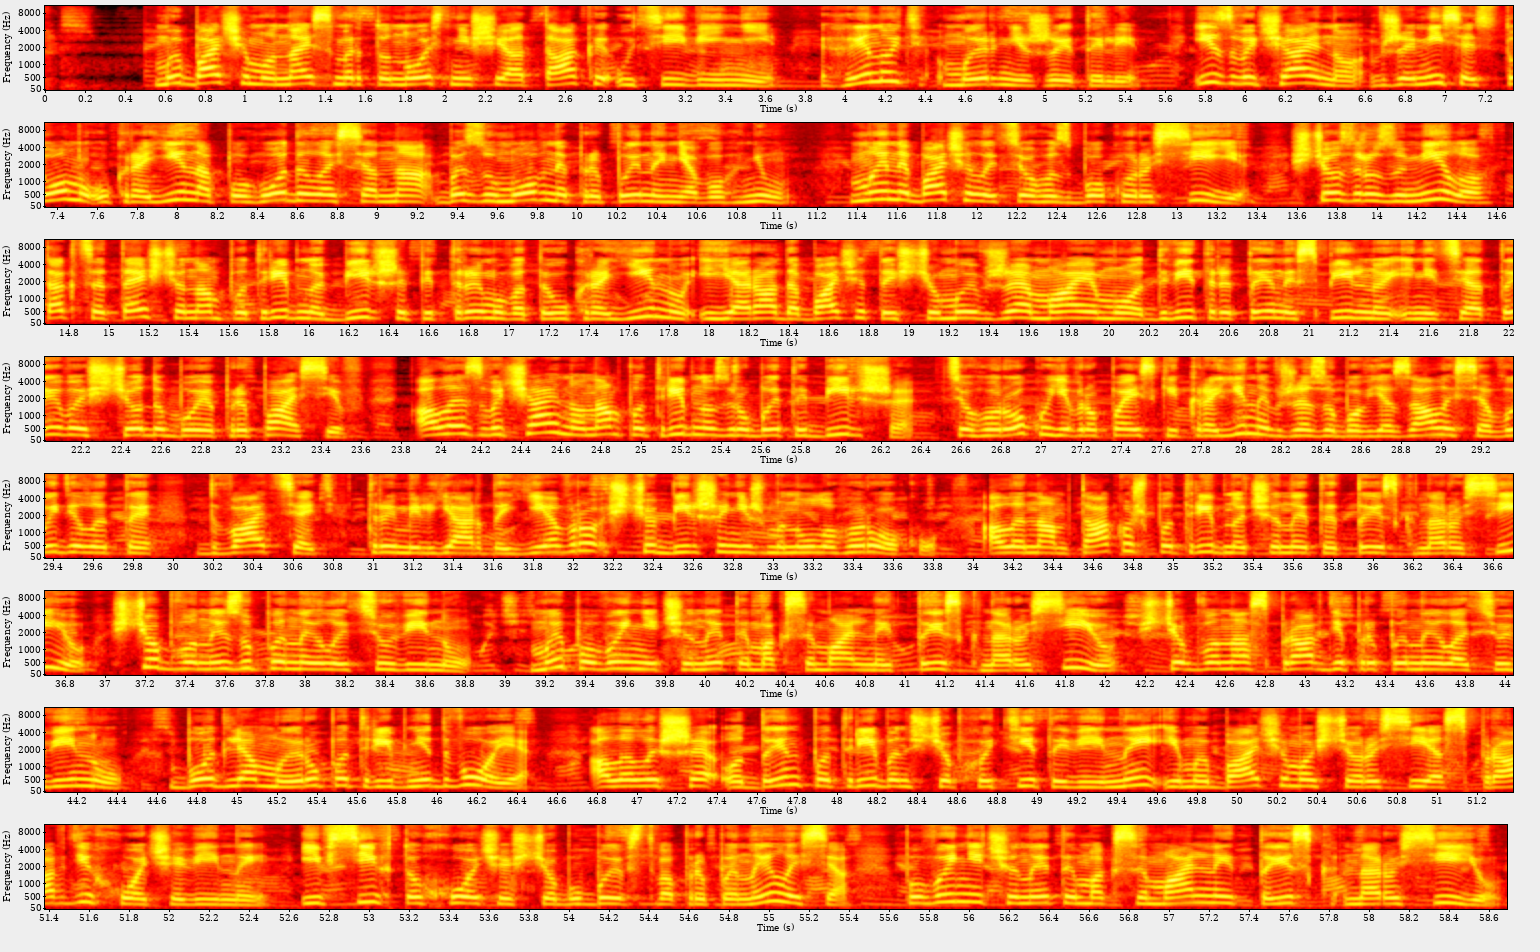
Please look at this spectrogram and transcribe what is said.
Ми бачимо найсмертоносніші атаки у цій війні. Гинуть мирні жителі. І, звичайно, вже місяць тому Україна погодилася на безумовне припинення вогню. Ми не бачили цього з боку Росії. Що зрозуміло, так це те, що нам потрібно більше підтримувати Україну, і я рада бачити, що ми вже маємо дві третини спільної ініціативи щодо боєприпасів. Але звичайно, нам потрібно зробити більше. Цього року європейські країни вже зобов'язалися виділити 23 мільярди євро, що більше ніж минулого року. Але нам також потрібно чинити тиск на Росію, щоб вони зупинили цю війну. Ми повинні чинити максимальний тиск на Росію, щоб вона справді припинила цю війну. Бо для миру потрібні двоє, але лише один потрібен, щоб хотіти війни. І ми бачимо, що Росія справді хоче війни. І всі, хто хоче, щоб убивства припинилися, повинні чинити максимальний тиск на Росію.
